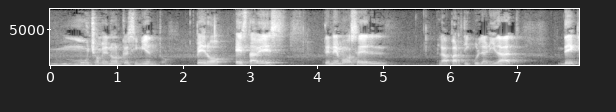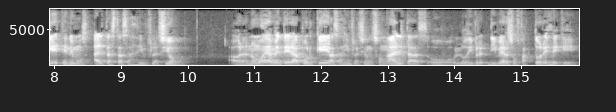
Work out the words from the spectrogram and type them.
mucho menor crecimiento. Pero esta vez tenemos el, la particularidad de que tenemos altas tasas de inflación. Ahora, no me voy a meter a por qué tasas de inflación son altas o los diversos factores de que,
